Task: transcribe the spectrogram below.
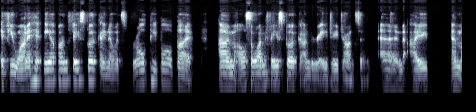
If you want to hit me up on Facebook, I know it's for old people, but I'm also on Facebook under AJ Johnson, and I am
